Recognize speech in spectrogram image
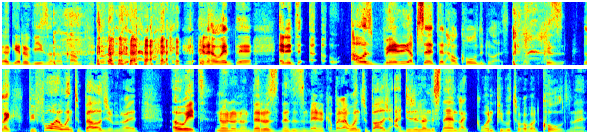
I'll get a visa. I'll come." and I went there, and it. Uh, I was very upset at how cold it was, because like before I went to Belgium, right? Oh wait, no, no, no. That was that is America. But I went to Belgium. I didn't understand like when people talk about cold, right?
